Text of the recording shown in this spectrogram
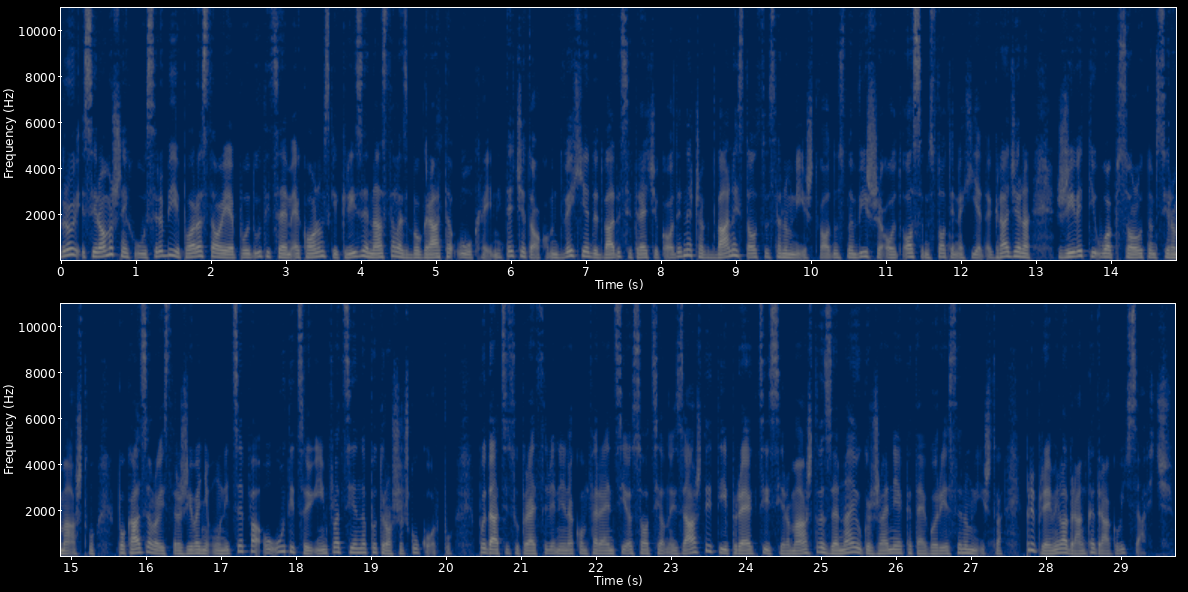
Broj siromašnih u Srbiji porastao je pod uticajem ekonomske krize nastale zbog rata u Ukrajini, te će tokom 2023. godine čak 12% stanovništva, odnosno više od 800.000 građana, živeti u apsolutnom siromaštvu, pokazalo je istraživanje UNICEF-a o uticaju inflacije na potrošačku korpu. Podaci su predstavljeni na konferenciji o socijalnoj zaštiti i projekciji siromaštva za najugroženije kategorije stanovništva, pripremila Branka Dragović-Savić.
